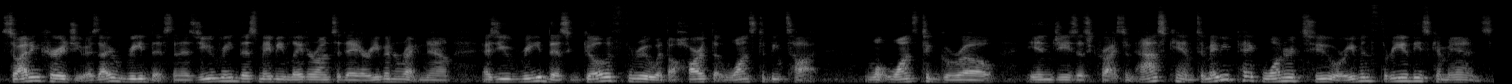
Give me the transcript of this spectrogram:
So I'd encourage you, as I read this, and as you read this maybe later on today or even right now, as you read this, go through with a heart that wants to be taught, wants to grow in Jesus Christ, and ask Him to maybe pick one or two or even three of these commands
